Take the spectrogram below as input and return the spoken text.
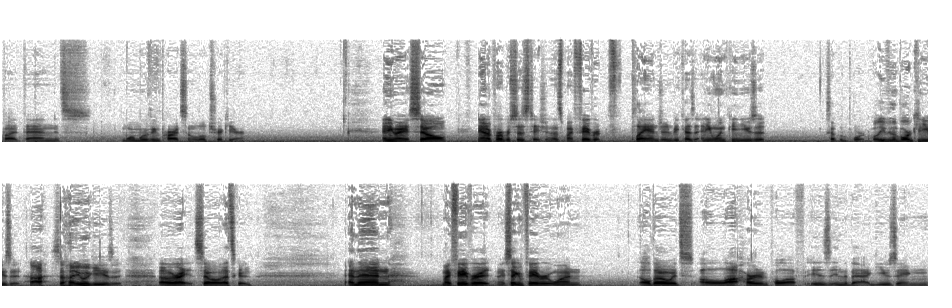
but then it's more moving parts and a little trickier. Anyway, so Nanoprobe Resuscitation. That's my favorite play engine because anyone can use it except the Borg. Well, even the Borg can use it. Ha! So anyone can use it. All right, so that's good. And then my favorite, my second favorite one, although it's a lot harder to pull off, is in the bag using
